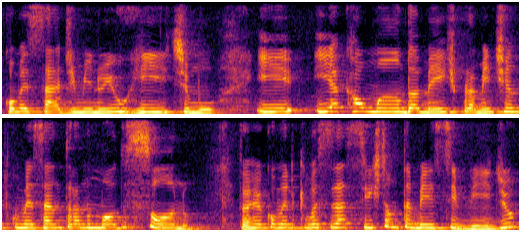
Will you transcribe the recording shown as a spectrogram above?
começar a diminuir o ritmo e ir acalmando a mente pra mente começar a entrar no modo sono. Então eu recomendo que vocês assistam também esse vídeo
